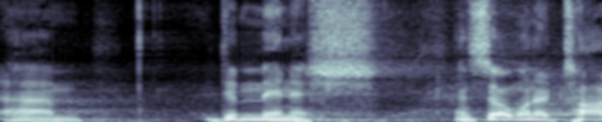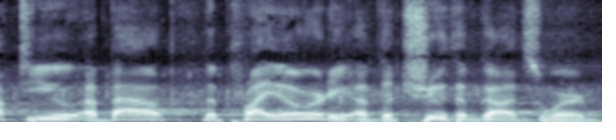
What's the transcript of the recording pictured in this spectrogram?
um, diminish. And so I want to talk to you about the priority of the truth of God's Word.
